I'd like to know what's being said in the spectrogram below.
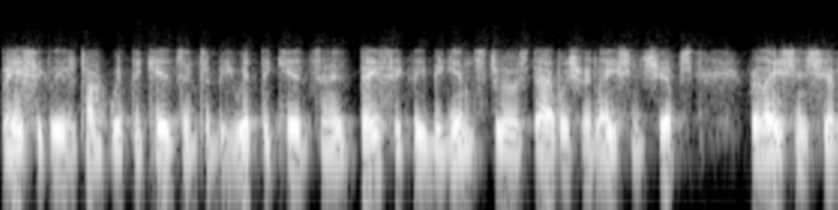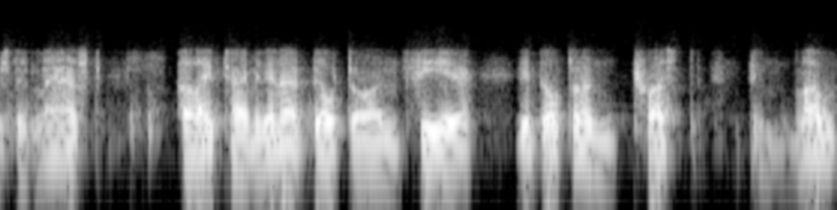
basically to talk with the kids and to be with the kids. And it basically begins to establish relationships, relationships that last a lifetime. And they're not built on fear, they're built on trust and love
